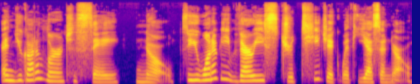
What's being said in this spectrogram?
And you got to learn to say no. So you want to be very strategic with yes and no.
